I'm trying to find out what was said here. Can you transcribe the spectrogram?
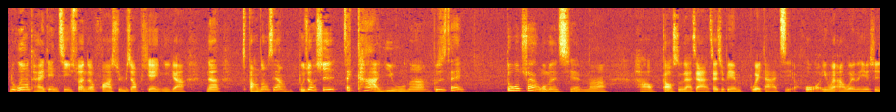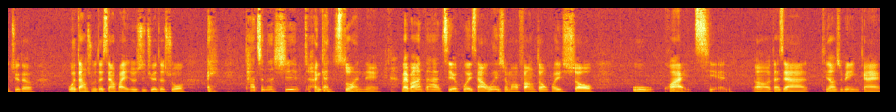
如果用台电计算的话，是不是比较便宜啊？那房东这样不就是在卡油吗？不是在多赚我们的钱吗？好，告诉大家，在这边为大家解惑，因为阿伟呢也是觉得，我当初的想法也就是觉得说，他真的是很敢赚呢。来帮大家解惑一下，为什么房东会收五块钱？呃，大家听到这边应该。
